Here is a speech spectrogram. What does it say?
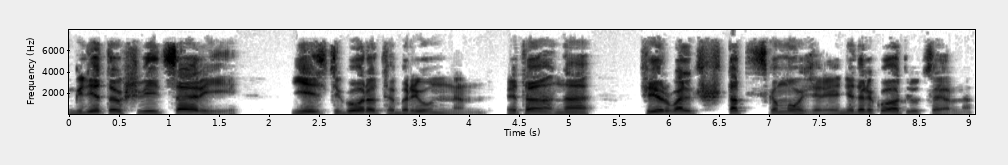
Где-то в Швейцарии есть город Брюннен. Это на Фирвальдштадтском озере, недалеко от Люцерна.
